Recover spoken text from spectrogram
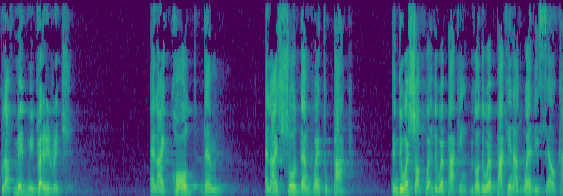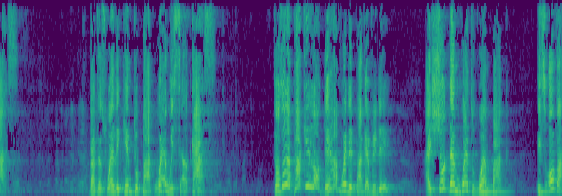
could have made me very rich. And I called them and I showed them where to park. And they were shocked where they were parking because they were parking at where they sell cars. That is where they came to park, where we sell cars. It was not a parking lot. They have where they park every day. I showed them where to go and park. It's over.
